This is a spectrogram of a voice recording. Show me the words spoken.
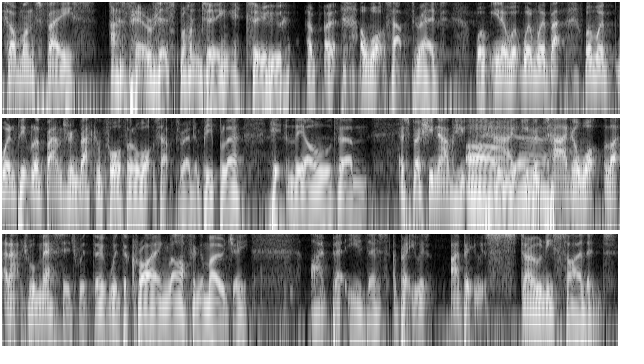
someone's face as they're responding to a, a, a WhatsApp thread. Well, you know, when we're ba- when we're when people are bantering back and forth on a WhatsApp thread, and people are hitting the old, um, especially now because you can Oh, tag, you can tag a what like an actual message with the with the crying, laughing emoji. I bet you there's. I bet you it's. I bet you it's stony silent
